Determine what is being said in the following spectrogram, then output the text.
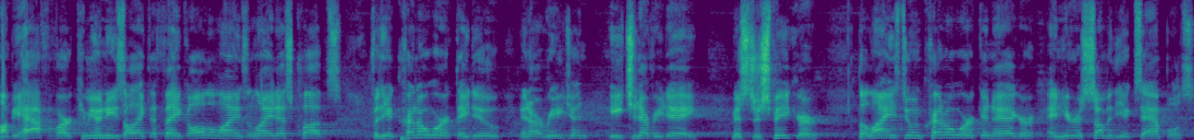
On behalf of our communities, I'd like to thank all the Lions and Lioness clubs for the incredible work they do in our region each and every day. Mr. Speaker, the Lions do incredible work in Niagara, and here are some of the examples.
